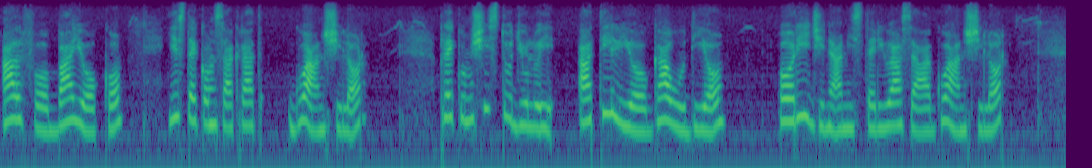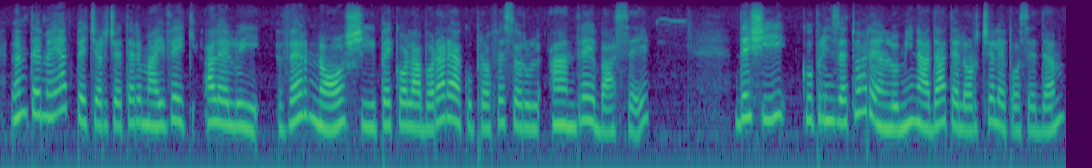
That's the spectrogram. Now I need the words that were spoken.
Alfo Baiocco, este consacrat guanșilor, precum și studiul lui Atilio Gaudio, originea misterioasă a guanșilor, Întemeiat pe cercetări mai vechi ale lui Verno și pe colaborarea cu profesorul André Basset, deși, cuprinzătoare în lumina datelor ce le posedăm,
